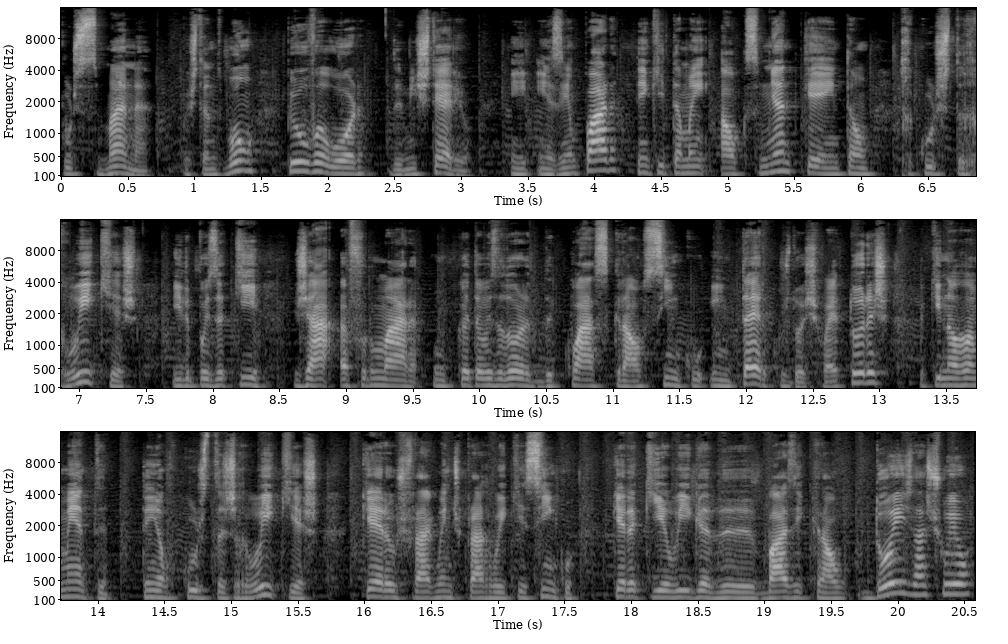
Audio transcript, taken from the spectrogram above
por semana, bastante bom pelo valor de mistério. Em exemplar, tem aqui também algo semelhante, que é então recursos de relíquias, e depois aqui já a formar um catalisador de classe grau 5 inteiro com os dois seletores. Aqui novamente tem o recurso das relíquias, quer os fragmentos para a relíquia 5, quer aqui a liga de Basic grau 2, acho eu.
